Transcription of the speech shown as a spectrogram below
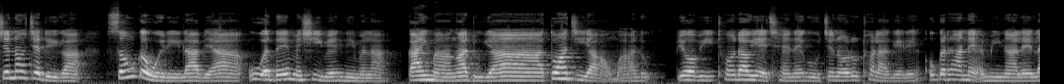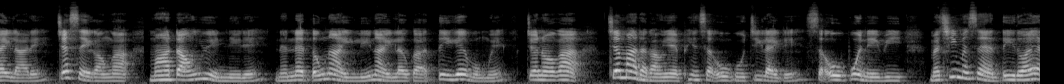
ကျွန်တော်ကြက်တွေကစုံးကဝေတွေလားဗျဥအသေးမရှိပဲနေမလားကိုင်းမှာငါတူရသွားကြည့်ရအောင်ပါလို့ပြောပြီးထွန်းတောက်ရဲ့ခြံထဲကိုကျွန်တော်တို့ထွက်လာခဲ့တယ်ဥက္ကဋ္ဌနဲ့အမီနာလည်းလိုက်လာတယ်ကြက်ဆယ်ကောင်ကမာတောင်း၍နေတယ်နက်နက်3နာရီ4နာရီလောက်ကတေခဲ့ပုံပဲကျွန်တော်ကကျက်မတကောင်ရဲ့ဖင်းဆက်အိုးကိုကြည့်လိုက်တယ်စအိုးပွင့်နေပြီးမချိမဆန့်တေသွားရ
